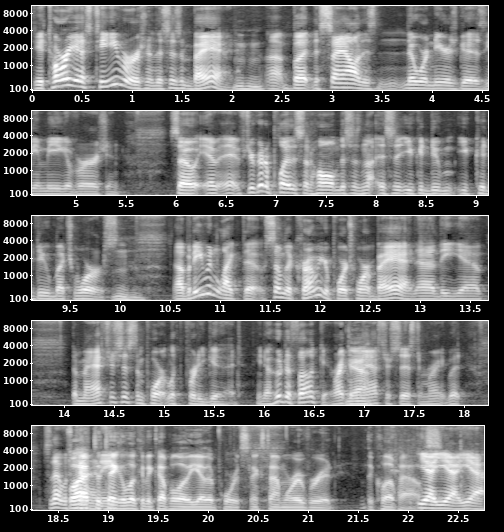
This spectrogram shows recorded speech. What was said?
The Atari ST version of this isn't bad, Mm-hmm. uh, but the sound is nowhere near as good as the Amiga version. So, if, if you're going to play this at home, this is not. This is, you could do you could do much worse. Mm-hmm. Uh, but even like the some of the Chromium ports weren't bad. Uh, the uh, the Master System port looked pretty good. You know, who'd have thunk it, right? The Yeah. Master System, right? But so that was. We'll have to neat. take a look at a couple of the other ports next time we're over at the clubhouse. Yeah, yeah, yeah.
